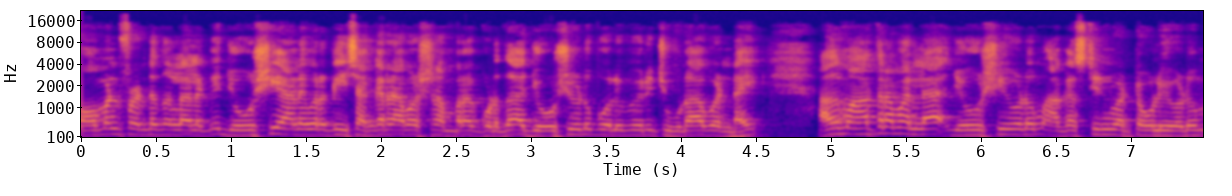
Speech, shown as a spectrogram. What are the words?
കോമൺ ഫ്രണ്ട് എന്നുള്ള നിലയ്ക്ക് ജോഷിയാണ് ഇവർക്ക് ഈ ശങ്കർ നമ്പർ കൊടുത്തത്. ആ ജോഷിയോട് പോലും ഒരു ചൂടാവുണ്ടായി അത് മാത്രമല്ല ജോഷിയോടും അഗസ്റ്റിൻ വട്ടോളിയോടും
